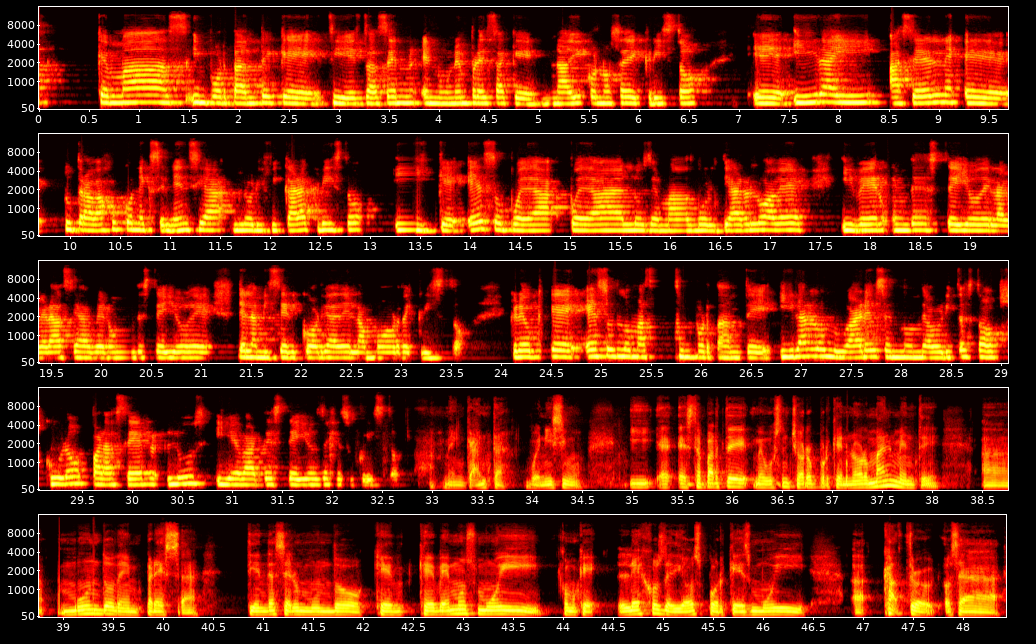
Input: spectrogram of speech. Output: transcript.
qué más importante que si estás en, en una empresa que nadie conoce de Cristo, eh, ir ahí, hacer eh, tu trabajo con excelencia, glorificar a Cristo y que eso pueda, pueda los demás voltearlo a ver y ver un destello de la gracia, ver un destello de, de la misericordia, del amor de Cristo. Creo que eso es lo más importante, ir a los lugares en donde ahorita está oscuro para hacer luz y llevar destellos de Jesucristo. Me encanta, buenísimo. Y eh, esta parte me gusta un chorro porque normalmente uh, mundo de empresa tiende a ser un mundo que, que, vemos muy como que lejos de Dios porque es muy uh, cutthroat, o sea,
